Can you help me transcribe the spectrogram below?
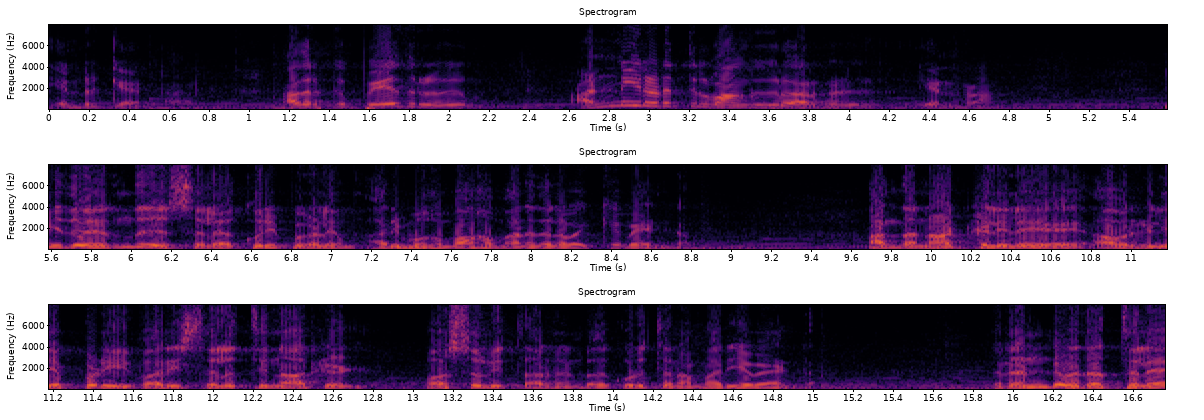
என்று கேட்டார். அதற்கு பேதுரு அந்நீரிடத்தில் வாங்குகிறார்கள் என்றான். இதிலிருந்து சில குறிப்புகளை அறிமுகமாக மனதில் வைக்க வேண்டும். அந்த நாட்களிலே அவர்கள் எப்படி வரி செலுத்தினார்கள் வசூலித்தார்கள் என்பது குறித்து நாம் அறிய வேண்டும். ரெண்டு விதத்திலே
